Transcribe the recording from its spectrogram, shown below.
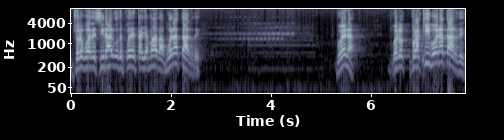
yo le voy a decir algo después de esta llamada. Buenas tardes. Buena. Bueno, por aquí, buenas tardes.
